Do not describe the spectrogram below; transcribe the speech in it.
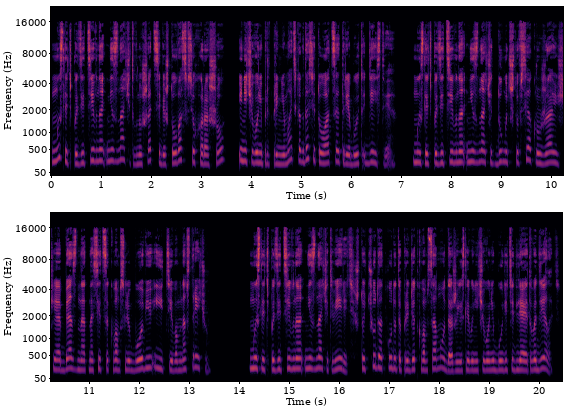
Мыслить позитивно не значит внушать себе, что у вас все хорошо и ничего не предпринимать, когда ситуация требует действия. Мыслить позитивно не значит думать, что все окружающие обязаны относиться к вам с любовью и идти вам навстречу. Мыслить позитивно не значит верить, что чудо откуда-то придет к вам само, даже если вы ничего не будете для этого делать.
